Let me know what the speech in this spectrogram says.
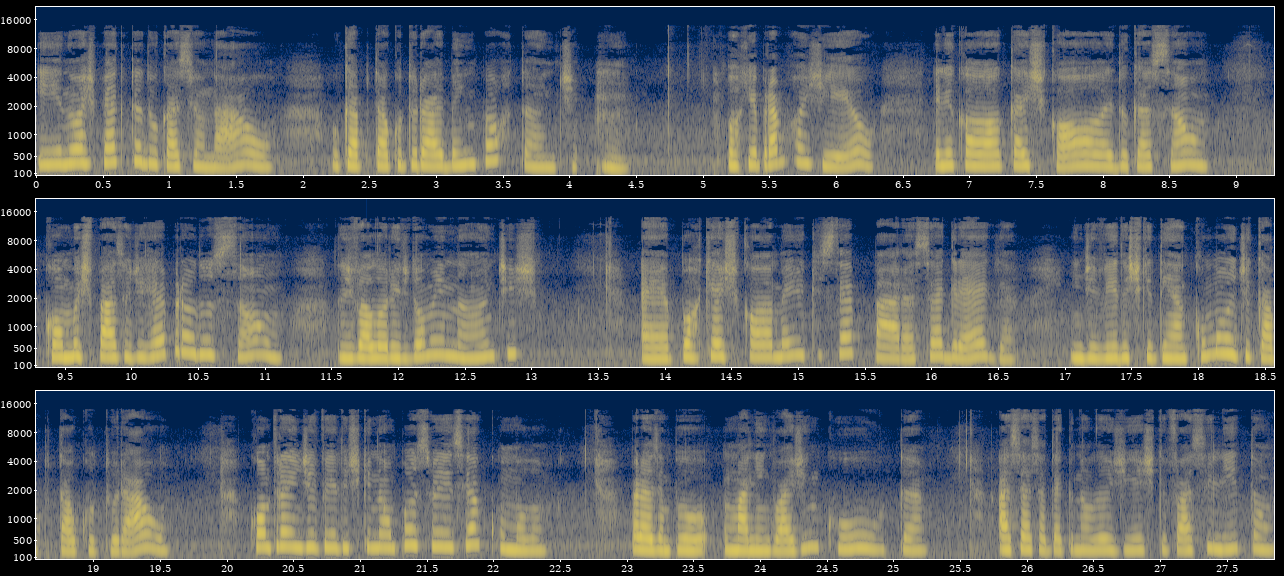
E no aspecto educacional, o capital cultural é bem importante, porque para Bourdieu, ele coloca a escola, a educação, como espaço de reprodução dos valores dominantes, é, porque a escola meio que separa, segrega indivíduos que têm acúmulo de capital cultural contra indivíduos que não possuem esse acúmulo. Por exemplo, uma linguagem culta, acesso a tecnologias que facilitam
